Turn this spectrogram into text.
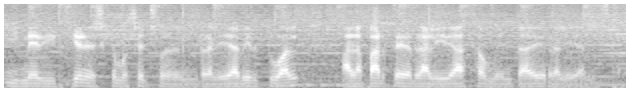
y mediciones que hemos hecho en realidad virtual a la parte de realidad aumentada y realidad mixta.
